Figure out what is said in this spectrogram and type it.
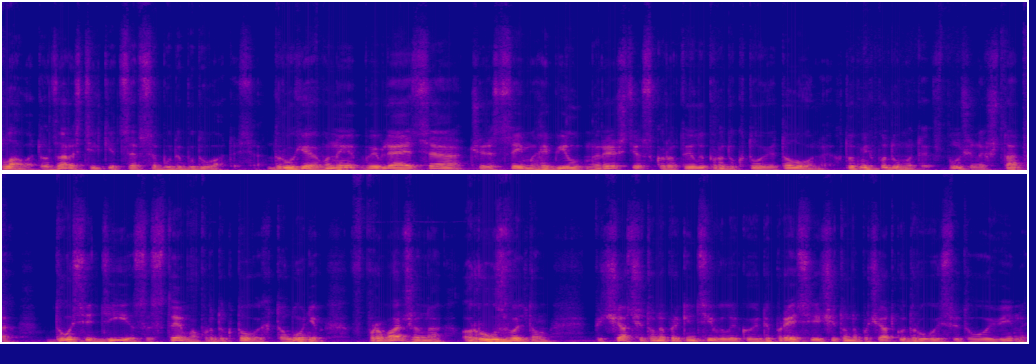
плавати. От зараз тільки це все буде будуватися. Друге, вони виявляється через цей мегабіл нарешті скоротили продуктові талони. Хто б міг подумати, в Сполучених Штатах досі діє система продуктових талонів, впроваджена Рузвельтом під час чи то наприкінці Великої депресії, чи то на початку Другої світової війни.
